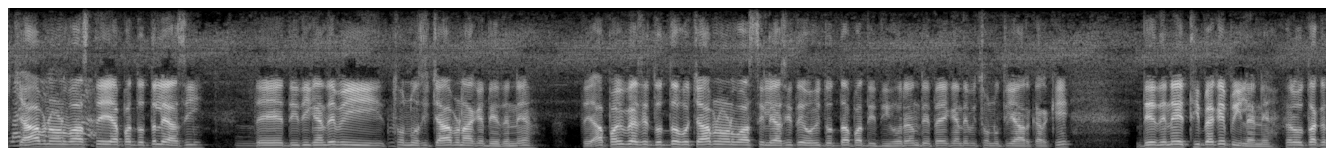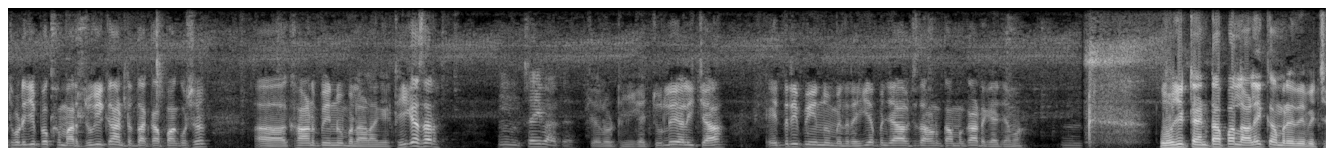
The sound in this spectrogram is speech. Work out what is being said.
ਚਾਹ ਬਣਾਉਣ ਵਾਸਤੇ ਆਪਾਂ ਦੁੱਧ ਲਿਆ ਸੀ ਤੇ ਦੀਦੀ ਕਹਿੰਦੇ ਵੀ ਤੁਹਾਨੂੰ ਅਸੀਂ ਚਾਹ ਬਣਾ ਕੇ ਦੇ ਦਿੰਨੇ ਆ। ਤੇ ਆਪਾਂ ਵੀ ਵੈਸੇ ਦੁੱਧ ਉਹ ਚਾਹ ਬਣਾਉਣ ਵਾਸਤੇ ਲਿਆ ਸੀ ਤੇ ਉਹੀ ਦੁੱਧ ਆਪਾਂ ਦੀਦੀ ਹੋਰਾਂ ਨੂੰ ਦਿੱਤਾ ਇਹ ਕਹਿੰਦੇ ਵੀ ਤੁਹਾਨੂੰ ਤਿਆਰ ਕਰਕੇ ਦੇ ਦੇਣੇ ਇੱਥੇ ਹੀ ਬਹਿ ਕੇ ਪੀ ਲੈਣੇ ਆ। ਫਿਰ ਉਦੋਂ ਤੱਕ ਥੋੜੀ ਜਿਹੀ ਭੁੱਖ ਮਰ ਜੂਗੀ ਘੰਟੇ ਤੱਕ ਆਪਾਂ ਕੁਝ ਖਾਣ ਪੀਣ ਨੂੰ ਬਣਾ ਲਾਂਗੇ। ਠੀਕ ਆ ਸਰ? ਹੂੰ ਸਹੀ ਬਾਤ ਹੈ। ਚਲੋ ਠੀਕ ਹੈ ਚੁੱਲ੍ਹੇ ਵਾਲੀ ਚਾਹ ਇੱਧਰ ਹੀ ਪੀਣ ਨੂੰ ਮਿਲ ਰਹੀ ਹੈ ਪੰਜਾਬ 'ਚ ਤਾਂ ਹੁਣ ਕੰਮ ਘਟ ਗਿਆ ਜਮਾ। ਲੋ ਜੀ, ਟੈਂਟ ਆਪਾਂ ਲਾ ਲਏ ਕਮਰੇ ਦੇ ਵਿੱਚ।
